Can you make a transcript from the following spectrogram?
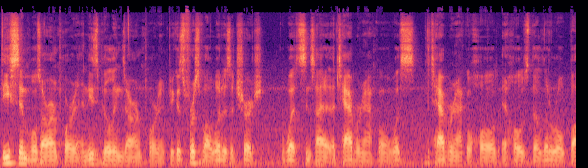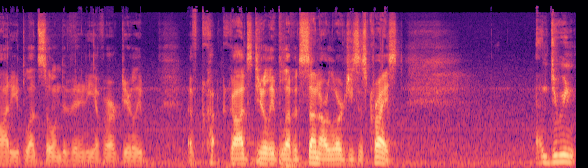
these symbols are important and these buildings are important because first of all, what is a church? What's inside it? The tabernacle. What's the tabernacle hold? It holds the literal body, blood, soul, and divinity of our dearly of God's dearly beloved Son, our Lord Jesus Christ and doing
